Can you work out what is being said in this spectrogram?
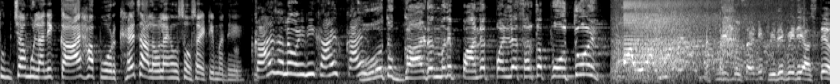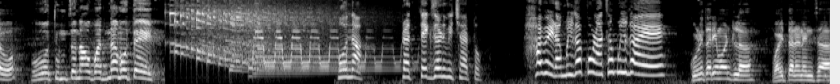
तुमच्या मुलाने काय हा पोरखेळ चालवलाय हो सोसायटीमध्ये? काय झालं वहिनी? काय काय? हो तो गार्डनमध्ये पाण्यात पडल्यासारखा पोहतोय. सोसायटी फिरी फिरी असते हो. हो तुमचं नाव बदनाम होते. हो ना प्रत्येक जण विचारतो हा वेडा मुलगा कोणाचा मुलगा आहे? कुणीतरी म्हटलं वैतरणींचा.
